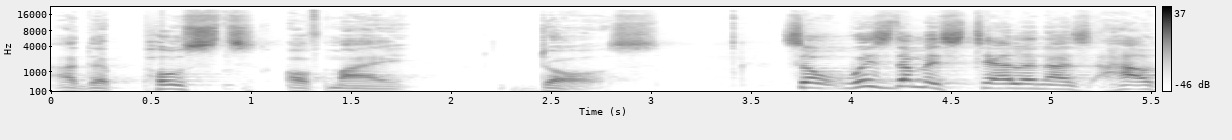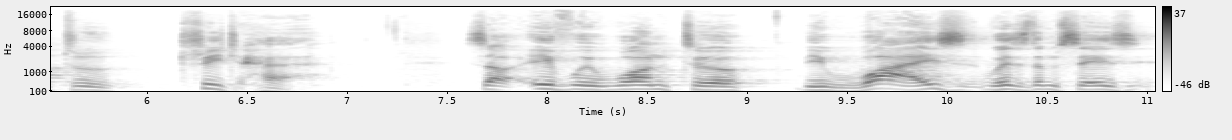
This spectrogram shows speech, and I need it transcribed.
at the posts of my doors. So, wisdom is telling us how to treat her. So, if we want to be wise, wisdom says,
